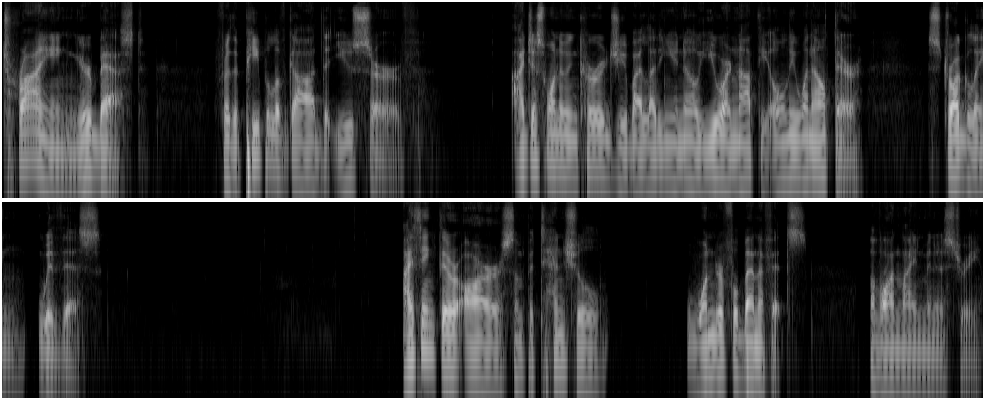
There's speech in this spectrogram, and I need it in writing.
trying your best, for the people of God that you serve, I just want to encourage you by letting you know you are not the only one out there struggling with this. I think there are some potential wonderful benefits of online ministry.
